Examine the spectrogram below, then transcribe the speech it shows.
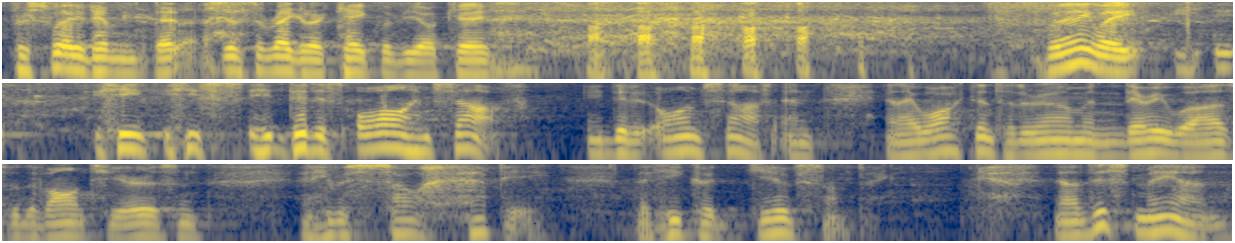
persuaded him that just a regular cake would be okay. but anyway, he, he, he, he did this all himself. He did it all himself. And, and I walked into the room, and there he was with the volunteers, and, and he was so happy that he could give something. Now, this man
